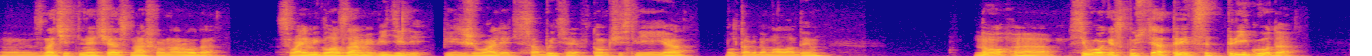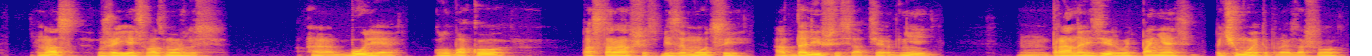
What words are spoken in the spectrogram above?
Э, значительная часть нашего народа своими глазами видели, переживали эти события, в том числе и я, был тогда молодым. Но э, сегодня, спустя 33 года, у нас уже есть возможность более глубоко постаравшись без эмоций, отдалившись от тех дней, проанализировать, понять, почему это произошло,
